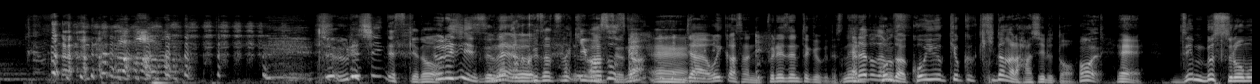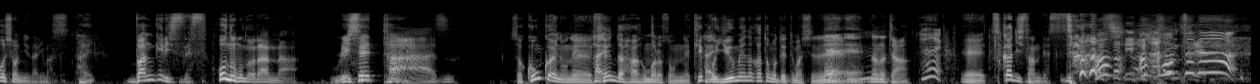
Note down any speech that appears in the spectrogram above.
嬉しいんですけど嬉しいですよね。複雑な気分ですよね。じゃあ及川さんにプレゼント曲ですね。今度はこういう曲聴きながら走ると。全部スローモーションになります。はい。バンゲリスです。炎のランナー。リセッターズさあ今回のね仙台ハーフマラソンね結構有名な方も出てましてね奈々ちゃん。はい。えー塚地さんです。あ本当だ。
